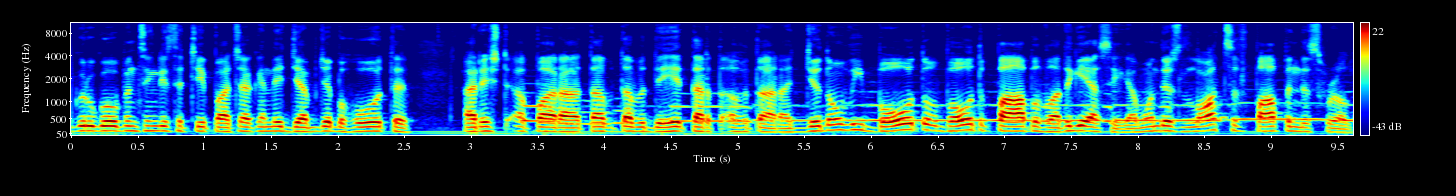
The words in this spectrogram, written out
ਗੁਰੂ ਗੋਬਿੰਦ ਸਿੰਘ ਜੀ ਸੱਚੇ ਪਾਤਸ਼ਾਹ ਕਹਿੰਦੇ ਜਬ ਜਬ ਹੋਤ ਅਰਿਸ਼ਟ ਅਪਾਰਾ ਤਬ ਤਬ ਦੇਹ ਤਰਤ ਅਵਤਾਰਾ ਜਦੋਂ ਵੀ ਬਹੁਤ ਬਹੁਤ ਪਾਪ ਵੱਧ ਗਿਆ ਸੀਗਾ when there's lots of ਪਾਪ in this world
